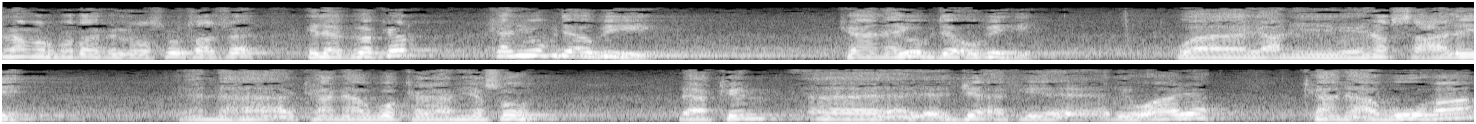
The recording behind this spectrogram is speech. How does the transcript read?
الأمر مضاف إلى الرسول صلى الله عليه وسلم إلى بكر كان يبدأ به. كان يبدأ به. ويعني ينص عليه لأنها كان أبو بكر يعني يصوم. لكن آه، جاء في رواية كان أبوها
